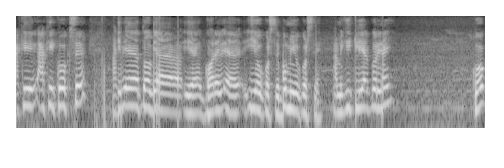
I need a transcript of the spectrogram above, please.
আখি আখি কোকছে তো ঘরে ইয়েও করছে বমিও করছে। আমি কি ক্লিয়ার করি নাই? কোক?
